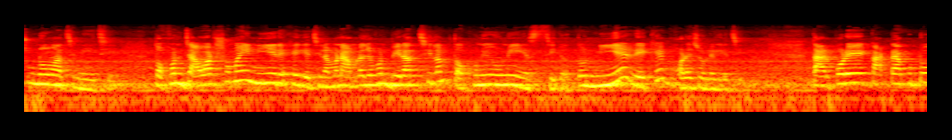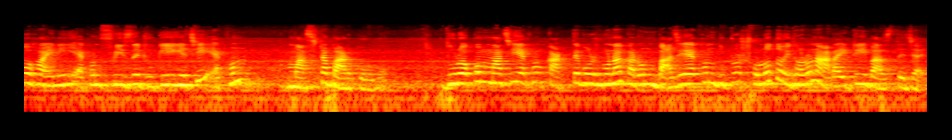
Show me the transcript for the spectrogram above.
চুনো মাছ নিয়েছি। তখন যাওয়ার সময় নিয়ে রেখে গেছিলাম। মানে আমরা যখন বেরাচ্ছিলাম তখনই উনি এসছিল। তো নিয়ে রেখে ঘরে চলে গেছি। তারপরে কাটাকুটো হয়নি। এখন ফ্রিজে ঢুকিয়ে গেছি। এখন মাছটা বার করব। দু রকম মাছই এখন কাটতে বসবো না, কারণ বাজে এখন দুটো ষোলো, তো ওই ধরুন আড়াইটেই বাজতে যায়।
